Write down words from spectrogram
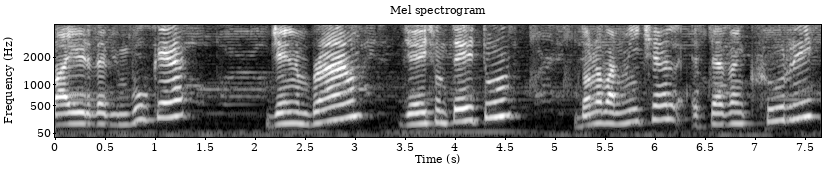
va a ir Devin Booker, Jalen Brown, Jason Tatum, Donovan Mitchell, Stephen Curry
